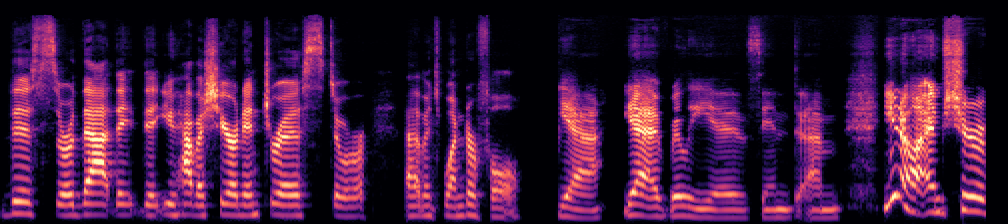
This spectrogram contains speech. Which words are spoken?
this or that that, that you have a shared interest or um, it's wonderful. Yeah. Yeah it really is and um you know i'm sure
